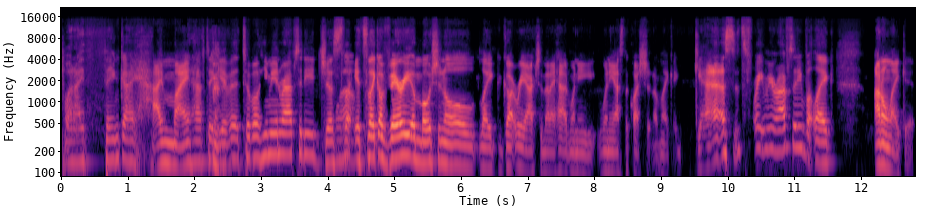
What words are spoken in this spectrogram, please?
but I think I I might have to give it to Bohemian Rhapsody. Just Wow. like it's like a very emotional like gut reaction that I had when he when he asked the question. I'm like, I guess it's Bohemian Rhapsody, but like I don't like it.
